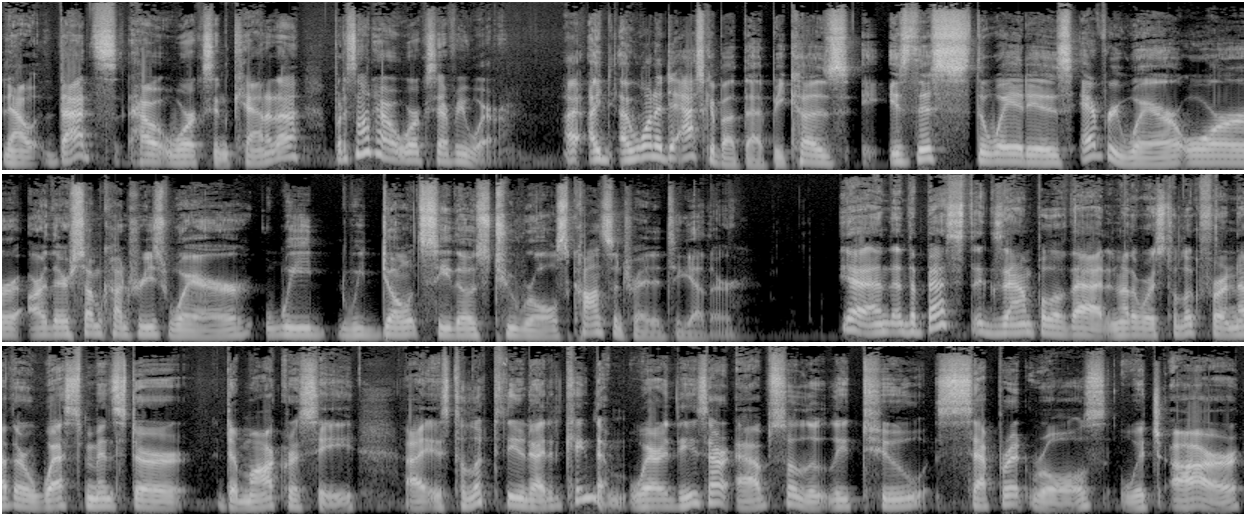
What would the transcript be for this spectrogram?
Now, that's how it works in Canada, but it's not how it works everywhere. I, I, wanted to ask about that because is this the way it is everywhere, or are there some countries where we we don't see those two roles concentrated together? Yeah, and, and, the best example of that, in other words, to look for another Westminster democracy, uh, is to look to the United Kingdom, where these are absolutely two separate roles which are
